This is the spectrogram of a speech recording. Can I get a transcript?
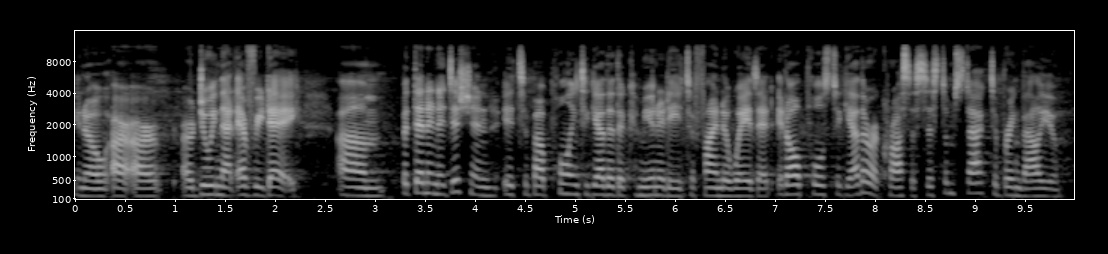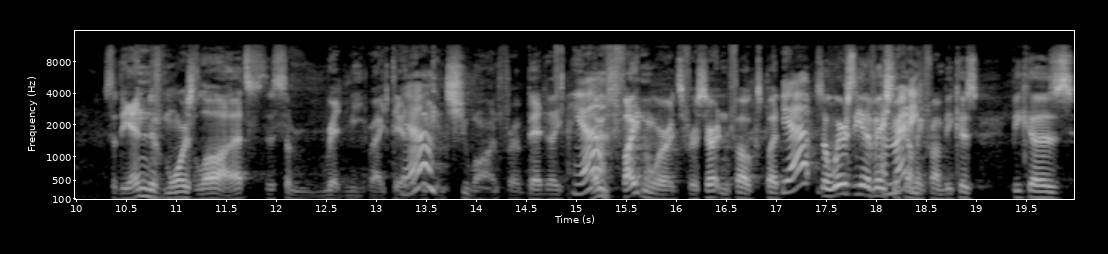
you know, are, are, are doing that every day. Um, but then in addition, it's about pulling together the community to find a way that it all pulls together across a system stack to bring value. So the end of Moore's law, that's, that's some red meat right there that we can chew on for a bit. Like, Yeah. Them's fighting words for certain folks. But Yeah. so where's the innovation coming from? Because, because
